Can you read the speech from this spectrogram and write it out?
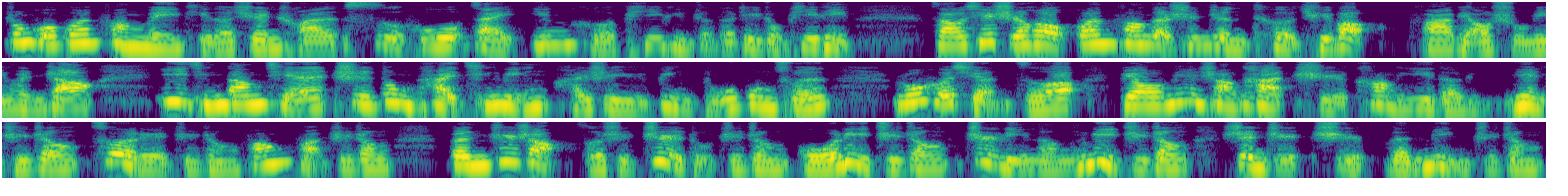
中国官方媒体的宣传似乎在迎合批评者的这种批评。早些时候，官方的深圳特区报。发表署名文章：疫情当前是动态清零还是与病毒共存？如何选择？表面上看是抗疫的理念之争、策略之争、方法之争，本质上则是制度之争、国力之争、治理能力之争，甚至是文明之争。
